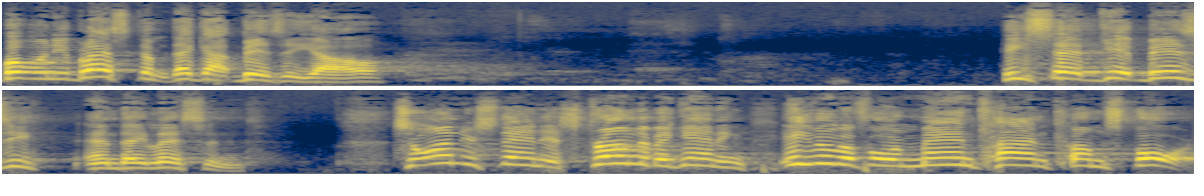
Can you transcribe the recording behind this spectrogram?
But when he blessed them, they got busy, y'all. He said, Get busy, and they listened. So understand this from the beginning, even before mankind comes forth,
